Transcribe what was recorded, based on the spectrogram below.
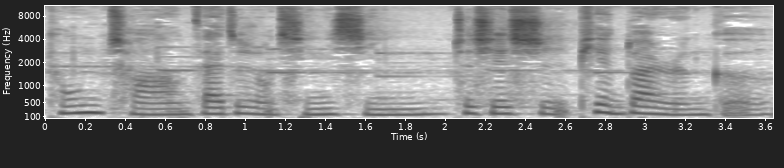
通常在这种情形，这些是片段人格。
